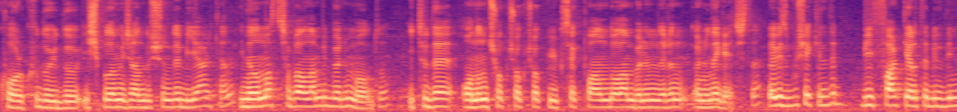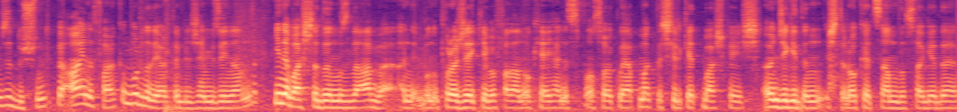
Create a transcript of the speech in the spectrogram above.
korku duyduğu, iş bulamayacağını düşündüğü bir yerken inanılmaz çabalanan bir bölüm oldu. İTÜ'de onun çok çok çok yüksek puanında olan bölümlerin önüne geçti. Ve biz bu şekilde bir fark yaratabildiğimizi düşündük ve aynı farkı burada da yaratabileceğimize inandık. Yine başladığımızda abi hani bunu proje ekibi falan okey hani sponsorlukla yapmak da şirket başka iş. Önce gidin işte Roketsan'da, Sage'de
